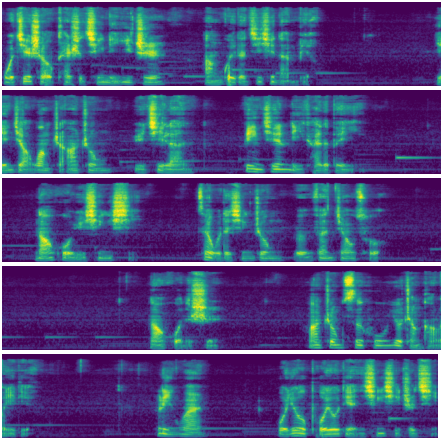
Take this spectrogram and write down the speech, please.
我接手开始清理一只昂贵的机械男表，眼角望着阿忠与季兰并肩离开的背影，恼火与欣喜在我的心中轮番交错。恼火的是，阿忠似乎又长高了一点。另外，我又颇有点欣喜之情。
